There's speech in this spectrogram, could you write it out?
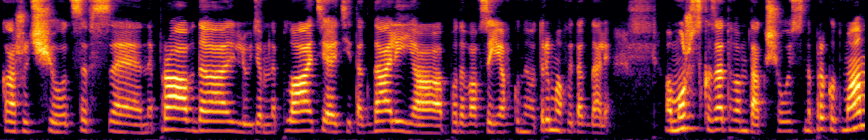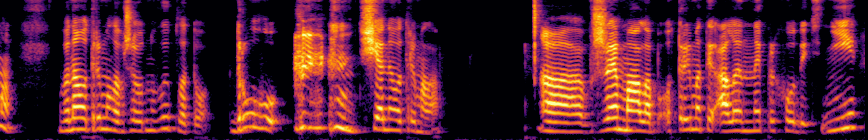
кажуть, що це все неправда, людям не платять і так далі. Я подавав заявку, не отримав і так далі. А можу сказати вам так, що ось, наприклад, мама вона отримала вже одну виплату, другу ще не отримала. Вже мала б отримати, але не приходить ні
